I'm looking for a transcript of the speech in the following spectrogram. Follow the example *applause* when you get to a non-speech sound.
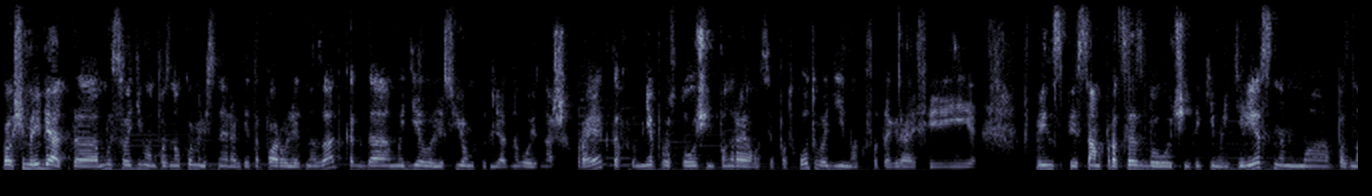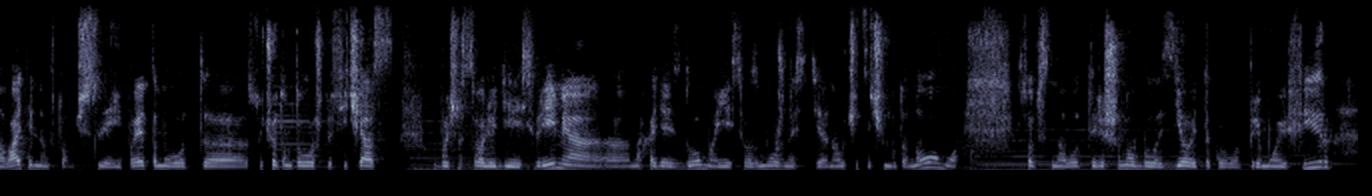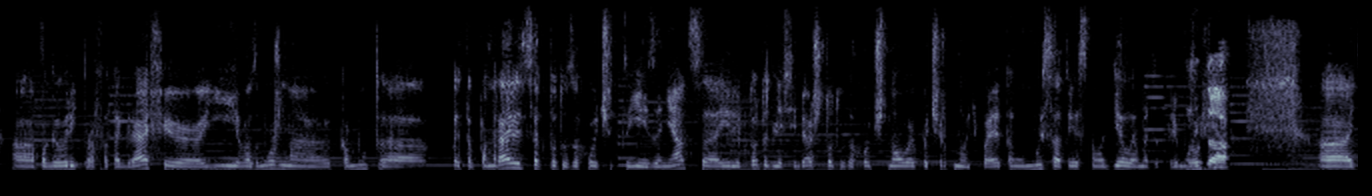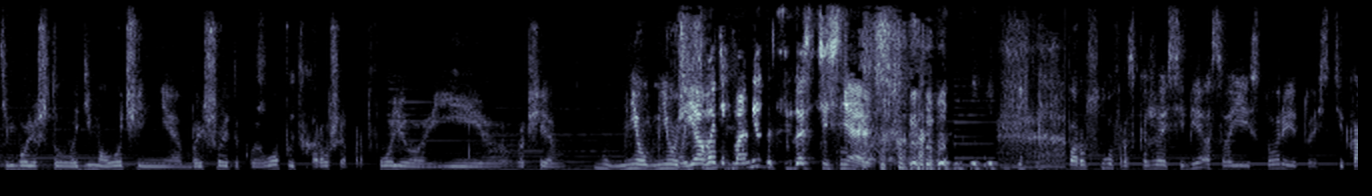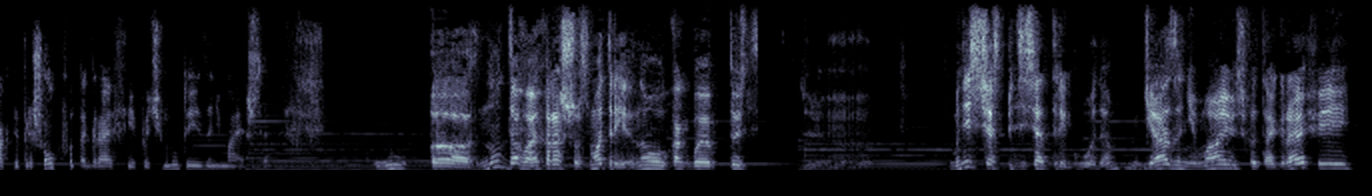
В общем, ребят, э, мы с Вадимом познакомились, наверное, где-то пару лет назад, когда мы делали съемку для одного из наших проектов, и мне просто очень понравился подход Вадима к фотографии, и, в принципе, сам процесс был очень таким интересным, э, познавательным в том числе, и поэтому вот э, с учетом того, что сейчас у большинства людей есть время, находясь дома, есть возможность научиться чему-то новому, собственно, вот решено было сделать такой вот прямой эфир, поговорить про фотографию, и, возможно, кому-то это понравится, кто-то захочет ей заняться, или кто-то для себя что-то захочет новое почерпнуть. Поэтому мы, соответственно, вот делаем этот прямой ну, эфир. Да. А, тем более, что у Вадима очень большой такой опыт, хорошее портфолио, и вообще, ну, мне, мне очень... Но я в этих моментах всегда стесняюсь. *laughs* Пару слов расскажи о себе, о своей истории, то есть как ты пришел к фотографии, почему ты ей занимаешься. Ну, э, ну, давай, хорошо, смотри. Ну, как бы, то есть, э, мне сейчас 53 года. Я занимаюсь фотографией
